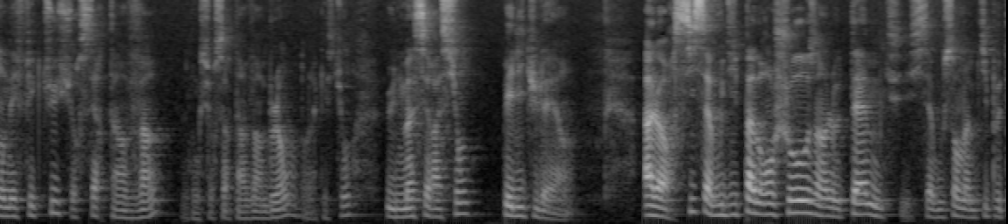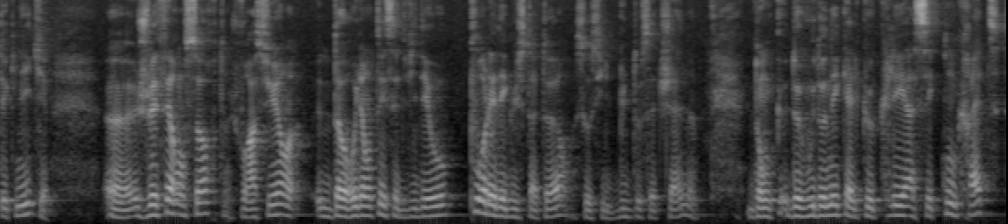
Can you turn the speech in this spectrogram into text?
on effectue sur certains vins, donc sur certains vins blancs dans la question, une macération pelliculaire. Alors, si ça vous dit pas grand-chose, hein, le thème, si ça vous semble un petit peu technique, euh, je vais faire en sorte, je vous rassure, d'orienter cette vidéo pour les dégustateurs, c'est aussi le but de cette chaîne, donc de vous donner quelques clés assez concrètes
